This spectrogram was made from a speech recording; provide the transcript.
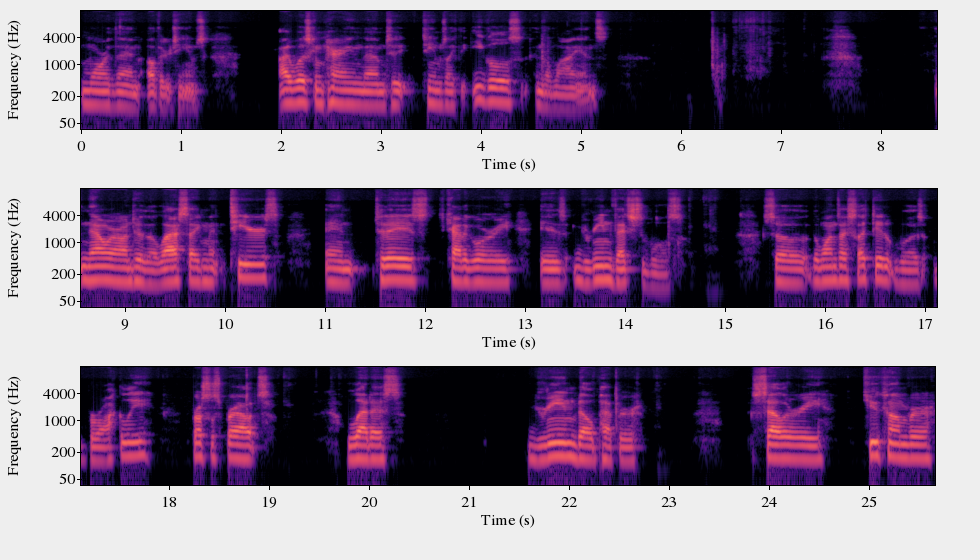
more than other teams. I was comparing them to teams like the Eagles and the Lions. Now we're on to the last segment tiers. And today's category is green vegetables. So the ones I selected was broccoli, Brussels sprouts, lettuce, green bell pepper, celery, cucumber,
